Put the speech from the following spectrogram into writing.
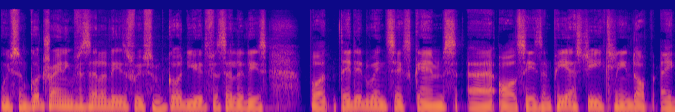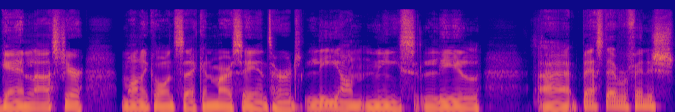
We've some good training facilities. We've some good youth facilities, but they did win six games uh, all season. PSG cleaned up again last year. Monaco in second, Marseille in third, Lyon, Nice, Lille. Uh, best ever finish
